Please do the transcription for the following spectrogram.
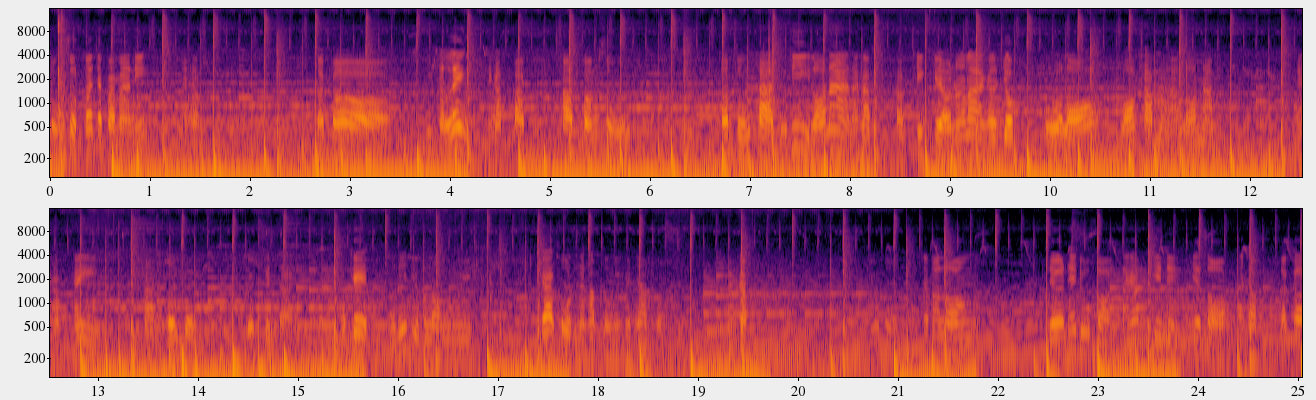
สูงสุดก็จะประมาณนี้ นะครับ แล้วก็มีคันเร่งนะครับ ปรับถาดความสูง ความสูงถาดอยู่ที่ล้อหน้านะครับ ปรับที่เกลียวล้อหน้าก็ยกตัวล้อล้อค้ำอะฮะล้อนำนะครับ ให้ถาดก้มลงยกขึ้นได้ โอเควันนี้เดี๋ยวมาลองลุยหญ้าขนนะครับ ตรงนี้เป็นหญ้าขนนะครับ เดี๋ยวผมจะมาลองเดินให้ดูก่อนนะครับ เกียร์หนึ่งเกียร์สองนะครับ แล้วก็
